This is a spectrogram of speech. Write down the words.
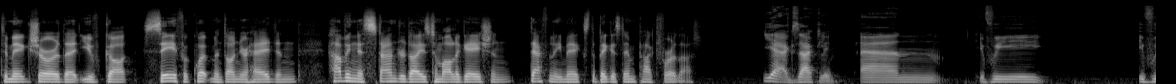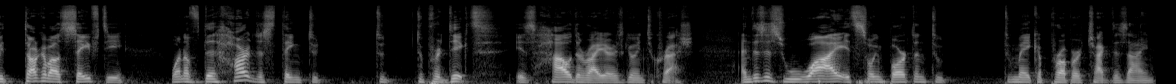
to make sure that you've got safe equipment on your head and having a standardized homologation definitely makes the biggest impact for that yeah, exactly. And if we if we talk about safety, one of the hardest thing to to to predict is how the rider is going to crash. And this is why it's so important to to make a proper track design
